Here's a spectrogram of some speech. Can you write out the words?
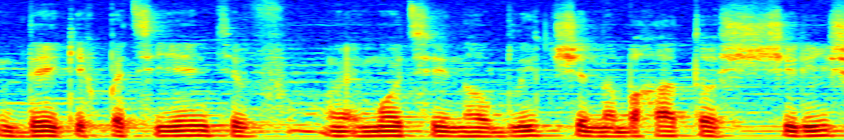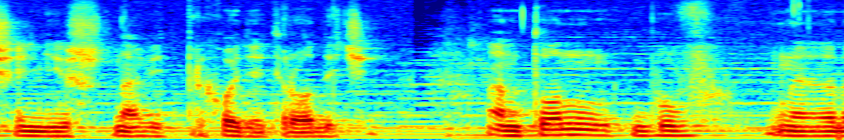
деяких пацієнтів емоції на обличчі набагато щиріші, ніж навіть приходять родичі. Антон був е,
